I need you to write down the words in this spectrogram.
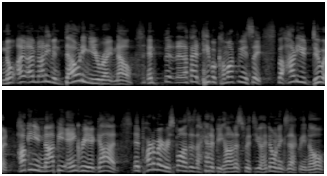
No, I, am not even doubting you right now. And, and I've had people come up to me and say, But how do you do it? How can you not be angry at God? And part of my response is, I got to be honest with you, I don't exactly know.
